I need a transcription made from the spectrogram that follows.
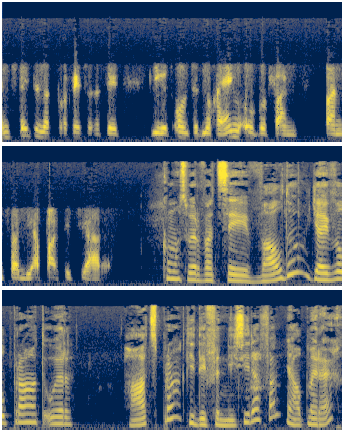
In steede dat professor gesê jy het ons het nog hang oor van van van die apartheid jare. Kom ons hoor wat sê Waldo, jy wil praat oor haatspraak, die definisie daarvan? Help my reg?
